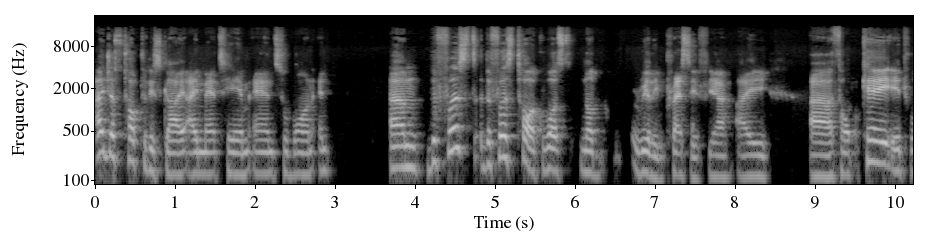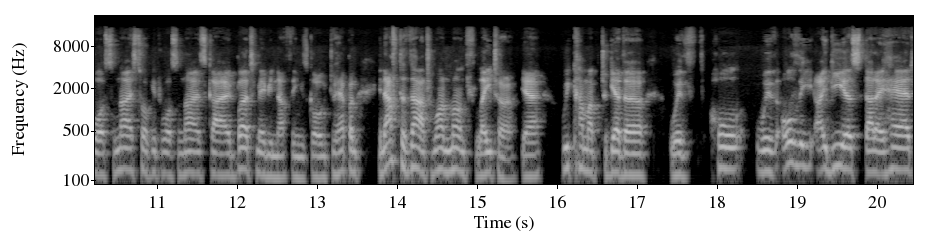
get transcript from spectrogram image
I just talked to this guy. I met him and so on. And um, the first the first talk was not really impressive. Yeah, I uh, thought, okay, it was a nice talk, it was a nice guy, but maybe nothing is going to happen. And after that, one month later, yeah, we come up together with whole with all the ideas that I had,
